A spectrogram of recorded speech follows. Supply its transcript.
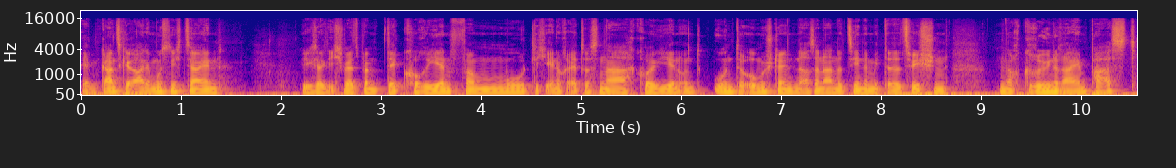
Eben ganz gerade muss nicht sein. Wie gesagt, ich werde es beim Dekorieren vermutlich eh noch etwas nachkorrigieren und unter Umständen auseinanderziehen, damit er dazwischen noch grün reinpasst.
